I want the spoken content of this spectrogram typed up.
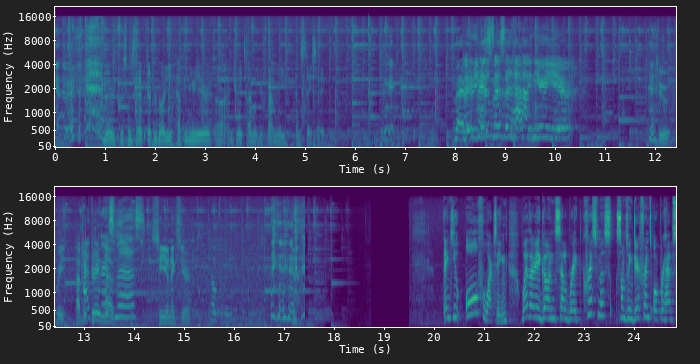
Can do it. Merry Christmas, everybody. Happy New Year. Uh, enjoy time with your family and stay safe. Okay. Merry, Merry Christmas and Happy New Year. Two, three. Happy, Happy Christmas. Christmas. See you next year. Hopefully. Thank you all for watching, whether you're going to celebrate Christmas, something different, or perhaps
